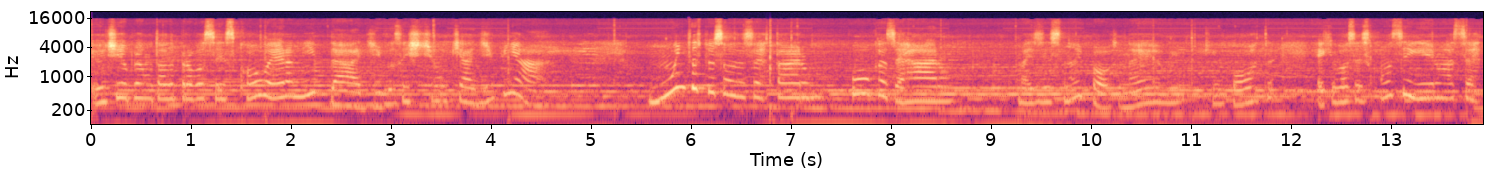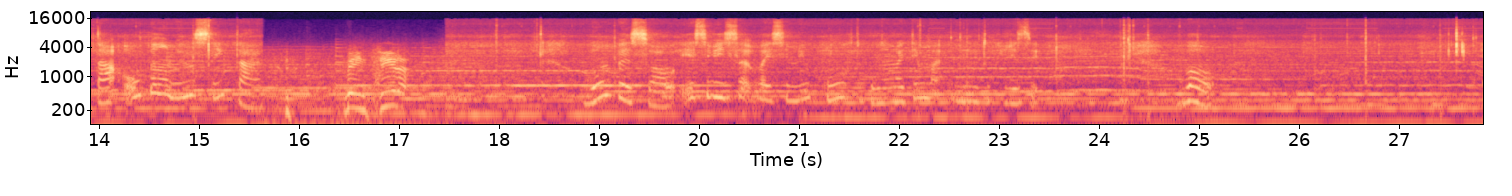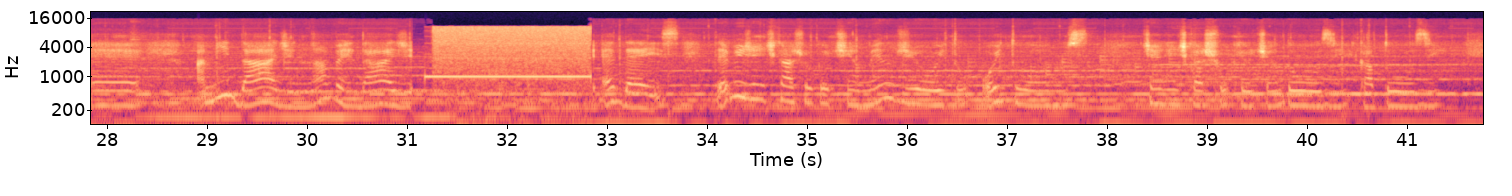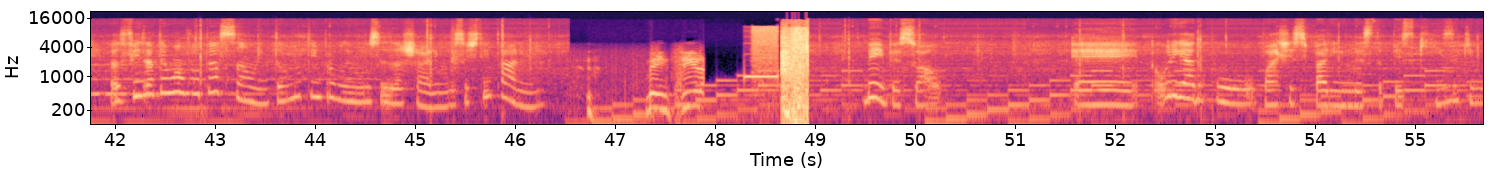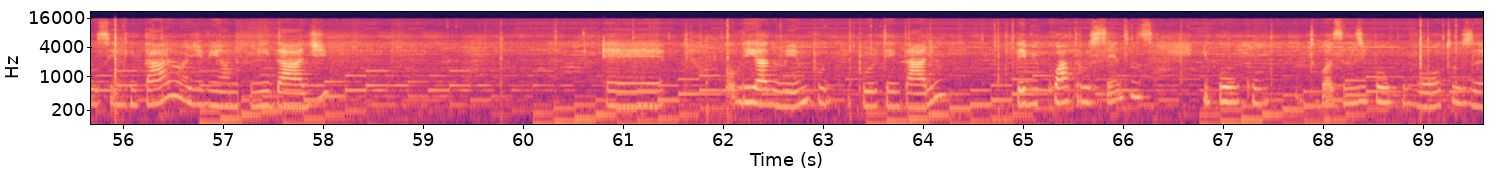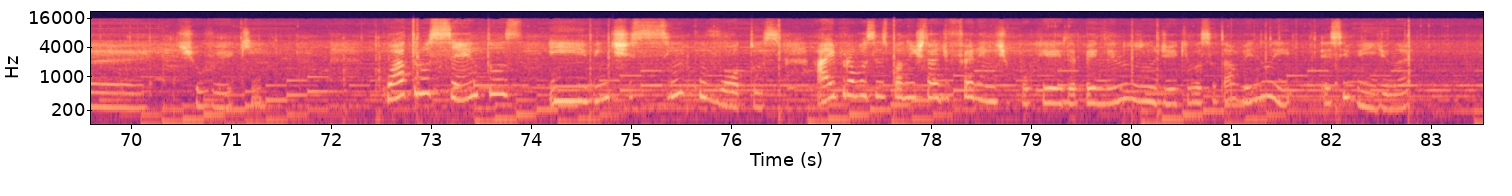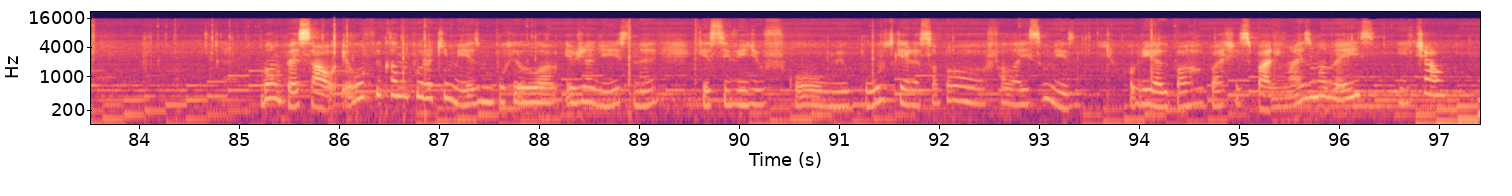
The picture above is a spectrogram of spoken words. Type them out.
eu tinha perguntado para vocês qual era a minha idade, vocês tinham que adivinhar. Muitas pessoas acertaram, poucas erraram, mas isso não importa, né? O que importa é que vocês conseguiram acertar ou pelo menos tentar. Mentira! Bom pessoal, esse vídeo vai ser meio curto porque não vai ter muito o que dizer. Bom, é, a minha idade, na verdade, é 10. Teve gente que achou que eu tinha menos de 8, 8 anos. Tinha gente que achou que eu tinha 12, 14. Eu fiz até uma votação, então não tem problema vocês acharem, vocês tentarem, né? Mentira! Bem, pessoal, é, obrigado por participarem desta pesquisa que vocês tentaram adivinhar minha idade. É, obrigado mesmo por, por tentarem. Teve 400 e pouco, 400 e pouco votos. É, deixa eu ver aqui. 425 votos. Aí para vocês podem estar diferente, porque dependendo do dia que você tá vendo esse vídeo, né? Bom, pessoal, eu vou ficando por aqui mesmo, porque eu, eu já disse, né, que esse vídeo ficou meio curto, que era só para falar isso mesmo. Obrigado por participarem mais uma vez e tchau!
